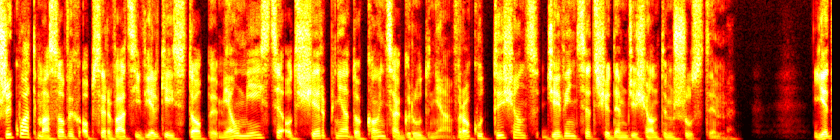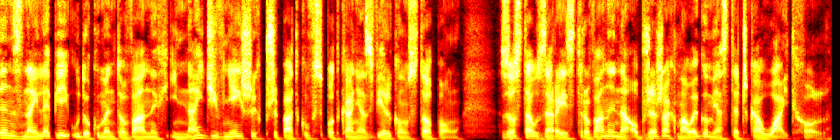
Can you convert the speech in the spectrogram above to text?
Przykład masowych obserwacji Wielkiej Stopy miał miejsce od sierpnia do końca grudnia w roku 1976. Jeden z najlepiej udokumentowanych i najdziwniejszych przypadków spotkania z Wielką Stopą został zarejestrowany na obrzeżach małego miasteczka Whitehall.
